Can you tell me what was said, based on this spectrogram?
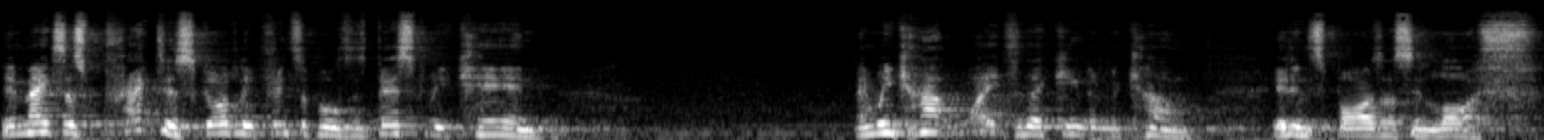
It makes us practice godly principles as best we can. And we can't wait for that kingdom to come. It inspires us in life.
